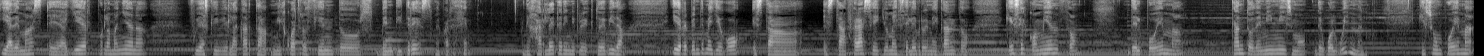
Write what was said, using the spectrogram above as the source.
y además eh, ayer por la mañana fui a escribir la carta 1423, me parece, de Harletter y mi proyecto de vida, y de repente me llegó esta, esta frase, yo me celebro y me canto, que es el comienzo del poema Canto de mí mismo de Walt Whitman, que es un poema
